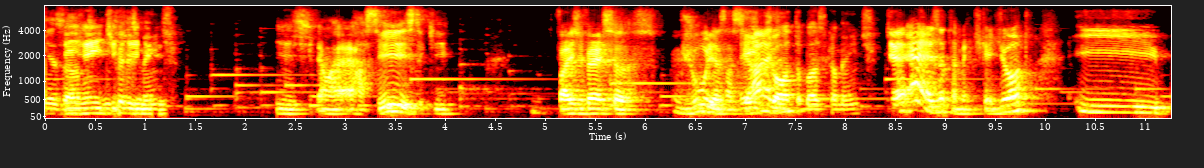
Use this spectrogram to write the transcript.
exato, tem gente infelizmente. Que, que é, é racista, que faz diversas injúrias raciais. É idiota, basicamente. É, é, exatamente, que é idiota. E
